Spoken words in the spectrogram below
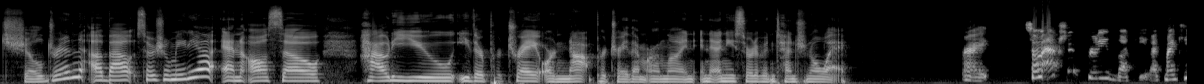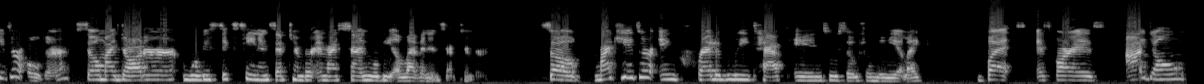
children about social media and also how do you either portray or not portray them online in any sort of intentional way Right. So I'm actually pretty lucky. Like my kids are older. So my daughter will be 16 in September and my son will be 11 in September. So my kids are incredibly tapped into social media. Like, but as far as I don't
